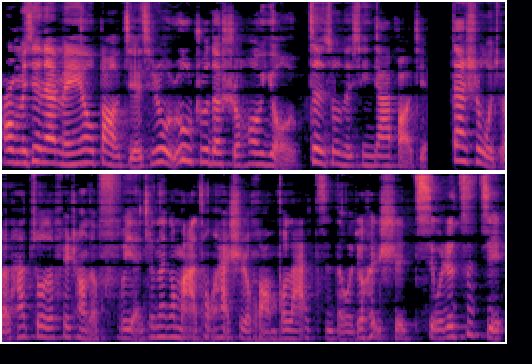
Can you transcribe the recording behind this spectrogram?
而 我们现在没有保洁，其实我入住的时候有赠送的新家保洁。但是我觉得他做的非常的敷衍，就那个马桶还是黄不拉几的，我就很生气，我就自己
